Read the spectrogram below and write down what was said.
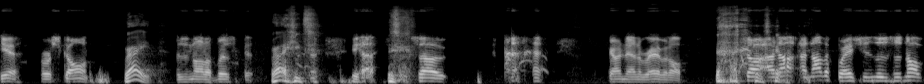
yeah, or a scone. Right. It's not a biscuit. Right. Yeah. So going down the rabbit hole. So ano- another question. This is not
